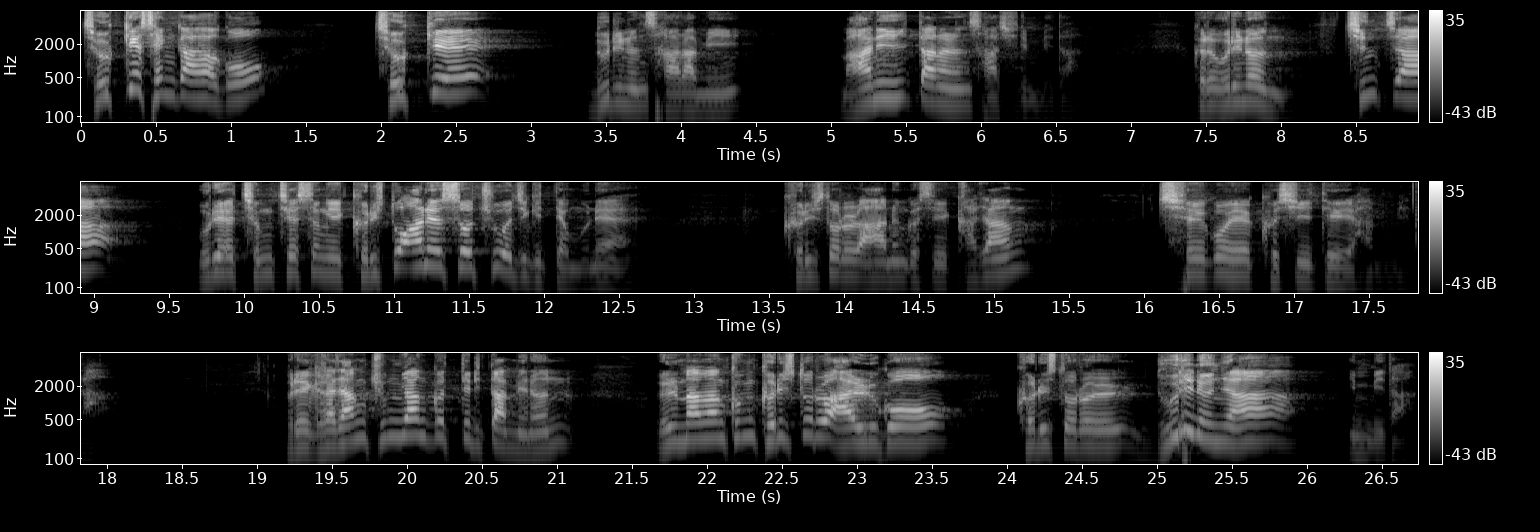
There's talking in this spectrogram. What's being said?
적게 생각하고 적게 누리는 사람이 많이 있다는 사실입니다. 그래 우리는 진짜 우리의 정체성이 그리스도 안에서 주어지기 때문에 그리스도를 아는 것이 가장 최고의 것이 되어야 합니다. 우리가 가장 중요한 것들이 있다면 얼마만큼 그리스도를 알고 그리스도를 누리느냐 입니다.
